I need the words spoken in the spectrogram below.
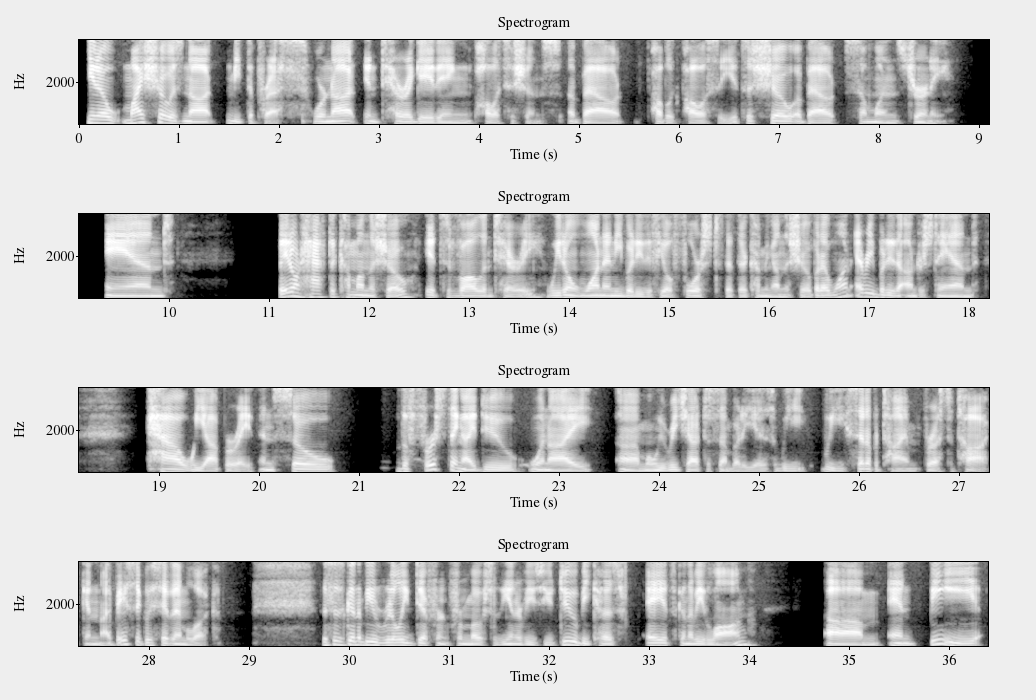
you know, my show is not Meet the Press. We're not interrogating politicians about public policy. It's a show about someone's journey. And they don't have to come on the show. It's voluntary. We don't want anybody to feel forced that they're coming on the show, but I want everybody to understand how we operate. And so the first thing I do when I um, when we reach out to somebody is we we set up a time for us to talk, and I basically say to them, "Look, this is going to be really different from most of the interviews you do because a it's going to be long, um, and b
